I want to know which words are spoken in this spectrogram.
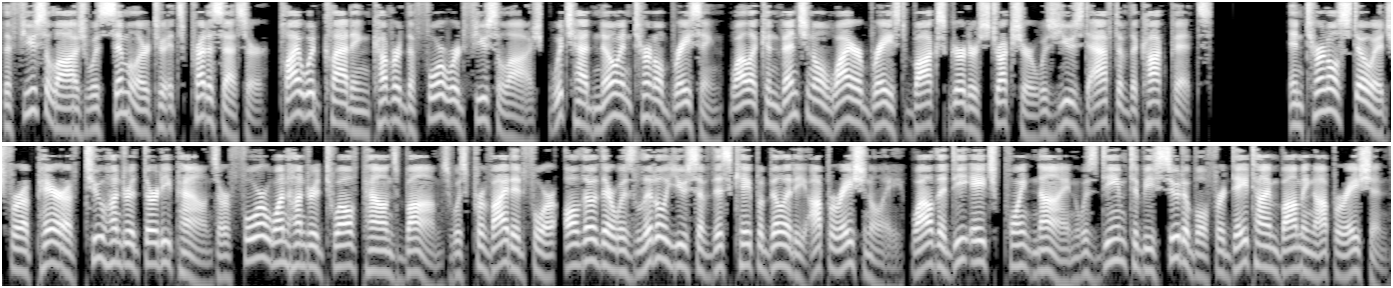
the fuselage was similar to its predecessor. Plywood cladding covered the forward fuselage, which had no internal bracing, while a conventional wire-braced box girder structure was used aft of the cockpits. Internal stowage for a pair of 230 pounds or four 112 pounds bombs was provided for, although there was little use of this capability operationally. While the DH.9 was deemed to be suitable for daytime bombing operations,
